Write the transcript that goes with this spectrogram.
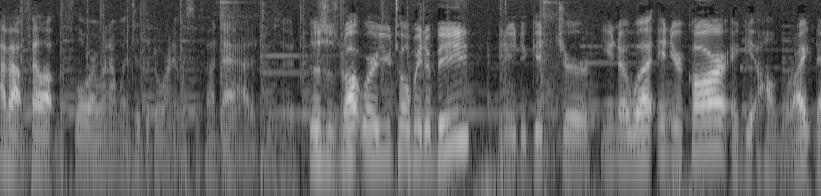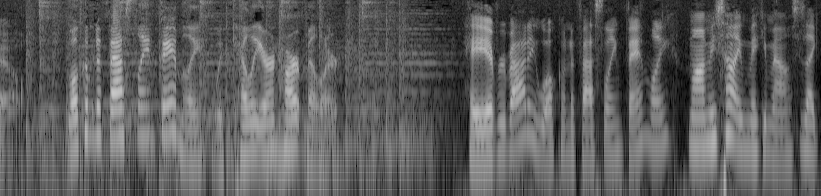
I about fell out on the floor when I went to the door, and it was with my dad. And he said, This is not where you told me to be. You need to get your, you know what, in your car and get home right now. Welcome to Fast Lane Family with Kelly Earnhardt Miller. Hey, everybody, welcome to Fast Lane Family. Mom, you like Mickey Mouse. He's like,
